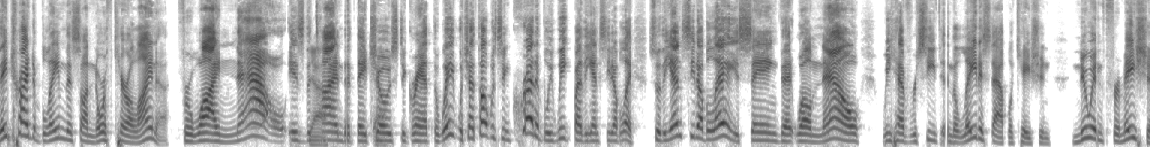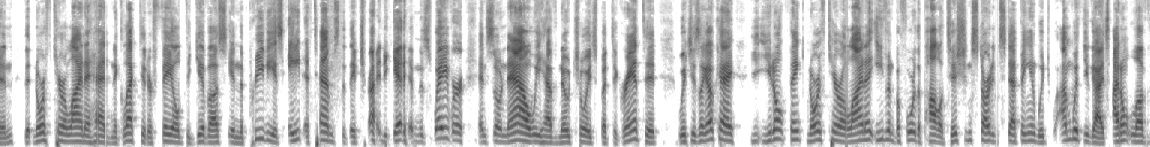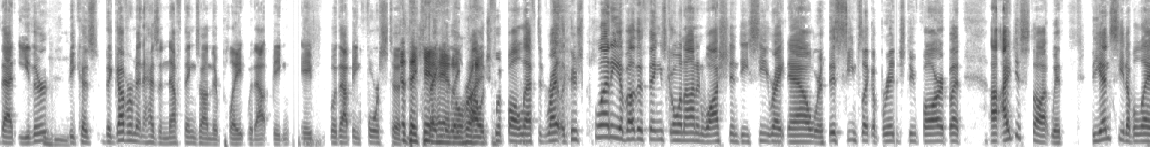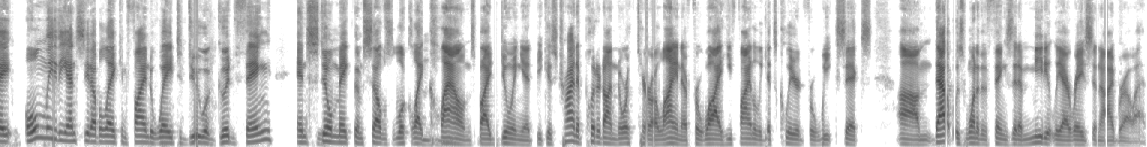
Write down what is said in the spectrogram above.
they tried to blame this on North Carolina for why now is the yeah. time that they chose yeah. to grant the wait, which I thought was incredibly weak by the NCAA. So the NCAA is saying that, well, now we have received in the latest application new information that North Carolina had neglected or failed to give us in the previous eight attempts that they tried to get him this waiver. And so now we have no choice but to grant it, which is like, okay, you, don't think North Carolina, even before the politicians started stepping in, which I'm with you guys, I don't love that either mm-hmm. because the government has enough things on their plate without being a without being forced to that they can't handle college right. football left and right. Like there's plenty of other things going on in Washington D.C. right now where this seems like a bridge too far. But uh, I just thought with the NCAA, only the NCAA can find a way to do a good thing and still make themselves look like mm-hmm. clowns by doing it because trying to put it on North Carolina for why he finally gets cleared for week six, um, that was one of the things that immediately I raised an eyebrow at.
